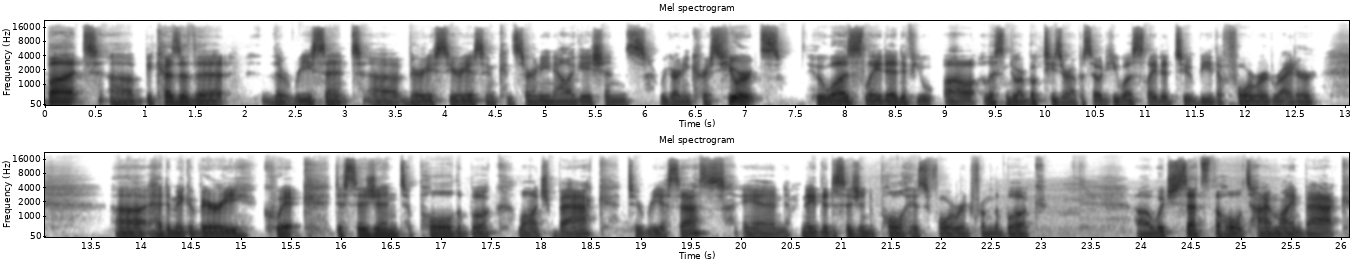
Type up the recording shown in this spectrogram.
but uh, because of the the recent uh, very serious and concerning allegations regarding Chris Heuertz, who was slated, if you uh, listen to our book teaser episode, he was slated to be the foreword writer. Uh, had to make a very quick decision to pull the book launch back to reassess and made the decision to pull his foreword from the book, uh, which sets the whole timeline back,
